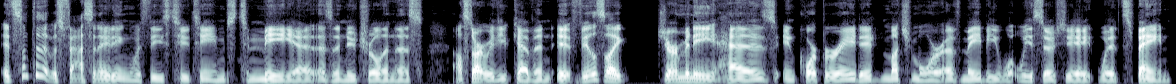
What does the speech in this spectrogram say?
It's something that was fascinating with these two teams to me uh, as a neutral in this. I'll start with you, Kevin. It feels like Germany has incorporated much more of maybe what we associate with Spain,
